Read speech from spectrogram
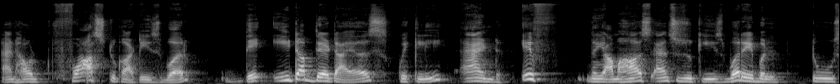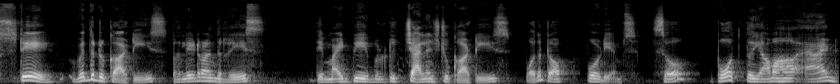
and how fast Ducatis were. They eat up their tires quickly, and if the Yamahas and Suzuki's were able to stay with the Ducatis later on in the race, they might be able to challenge Ducatis for the top podiums. So, both the Yamaha and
